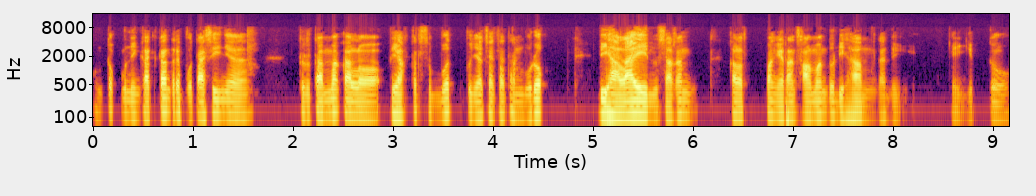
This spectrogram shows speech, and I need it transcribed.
untuk meningkatkan reputasinya. Terutama kalau pihak tersebut punya catatan buruk di hal lain. Misalkan kalau Pangeran Salman tuh di HAM tadi kayak gitu.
